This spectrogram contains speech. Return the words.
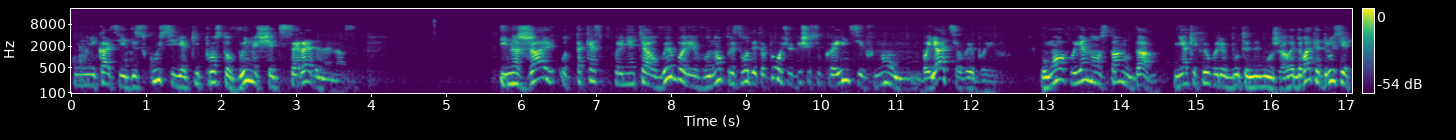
комунікацій і дискусій, які просто винищать зсередини нас. І, на жаль, от таке сприйняття виборів воно призводить до того, що більшість українців ну, бояться виборів. В умовах воєнного стану, да, ніяких виборів бути не може. Але давайте, друзі,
